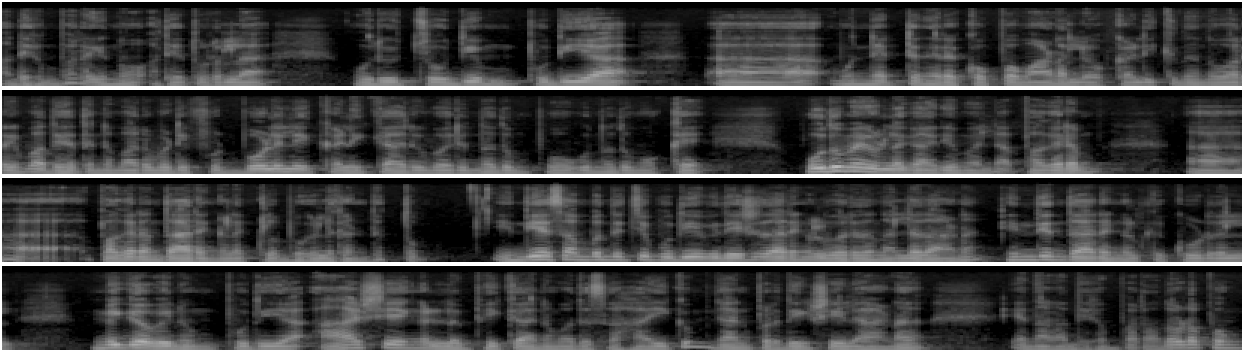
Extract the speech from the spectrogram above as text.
അദ്ദേഹം പറയുന്നു അദ്ദേഹത്തോടുള്ള ഒരു ചോദ്യം പുതിയ മുന്നേറ്റ നിരക്കൊപ്പമാണല്ലോ കളിക്കുന്നതെന്ന് പറയുമ്പോൾ അദ്ദേഹത്തിന്റെ മറുപടി ഫുട്ബോളിലെ കളിക്കാർ വരുന്നതും പോകുന്നതുമൊക്കെ പുതുമയുള്ള കാര്യമല്ല. പകരം പകരം താരങ്ങളെ ക്ലബ്ബുകൾ കണ്ടെത്തും. ഇന്ത്യയെ സംബന്ധിച്ച് പുതിയ വിദേശ താരങ്ങൾ വരുന്നത് നല്ലതാണ്. ഇന്ത്യൻ താരങ്ങൾക്ക് കൂടുതൽ മികവിനും പുതിയ ആശയങ്ങൾ ലഭിക്കാനും അത് സഹായിക്കും. ഞാൻ പ്രതീക്ഷയിലാണ് എന്നാണ് അദ്ദേഹം പറഞ്ഞത്. അതോടൊപ്പം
